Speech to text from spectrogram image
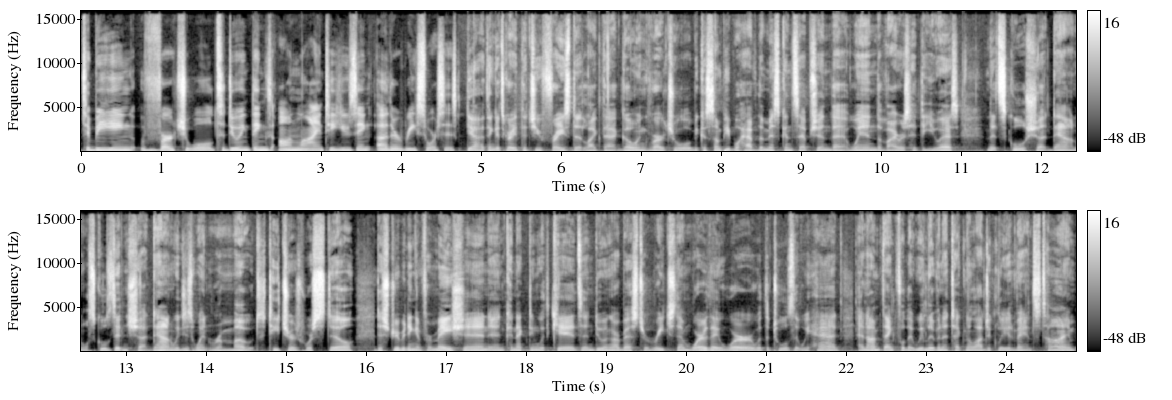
to being virtual, to doing things online, to using other resources? Yeah, I think it's great that you phrased it like that, going virtual, because some people have the misconception that when the virus hit the U.S., that schools shut down. Well, schools didn't shut down. We just went remote. Teachers were still distributing information and connecting with kids and doing our best to reach them where they were with the tools that we had. And I'm thankful that we live in a technologically advanced time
